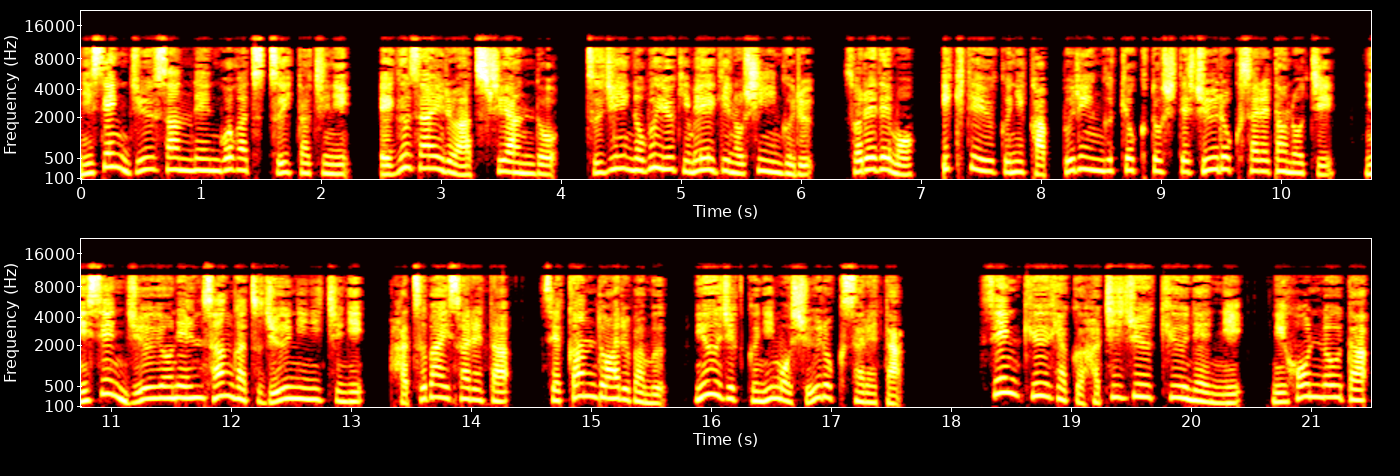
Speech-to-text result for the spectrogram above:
2013年5月1日に、 EXILE ATSUSHI 辻井伸行名義のシングル、それでも生きてゆくにカップリング曲として収録された後、2014年3月12日に発売されたセカンドアルバムミュージックにも収録された。1989年に日本の歌、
